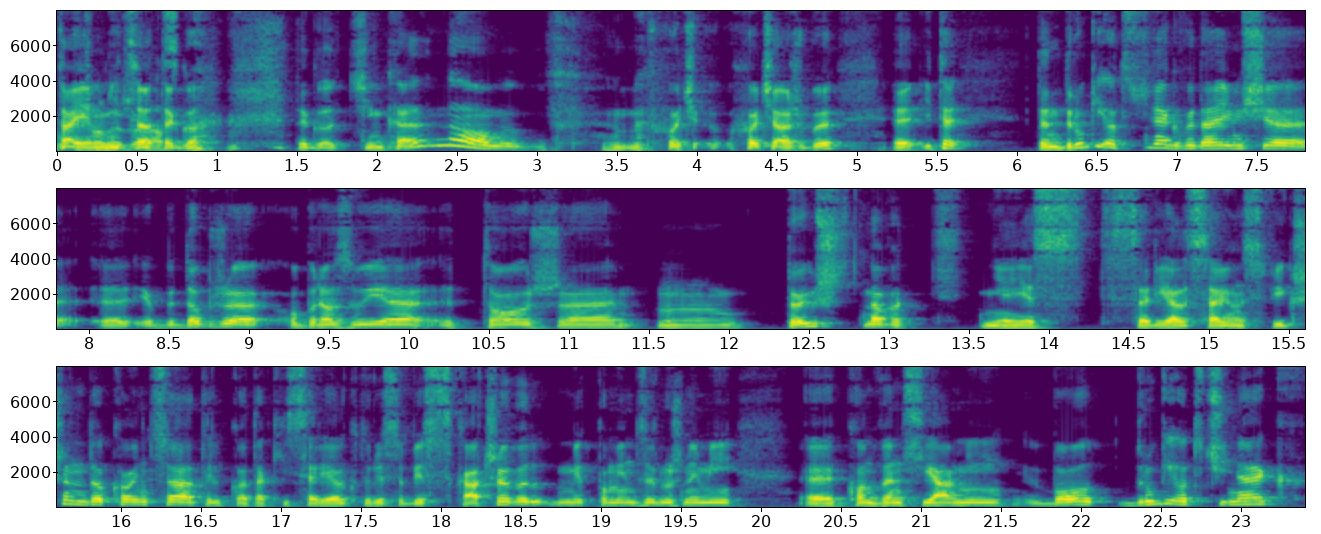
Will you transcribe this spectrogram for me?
tajemnica tego, tego odcinka. No, choć, chociażby. E, I te, ten drugi odcinek wydaje mi się e, jakby dobrze obrazuje to, że mm, to już nawet nie jest serial science fiction do końca, tylko taki serial, który sobie skacze pomiędzy różnymi e, konwencjami, bo drugi odcinek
